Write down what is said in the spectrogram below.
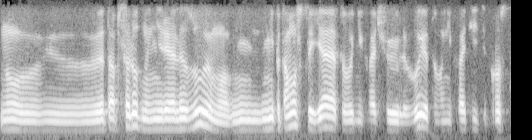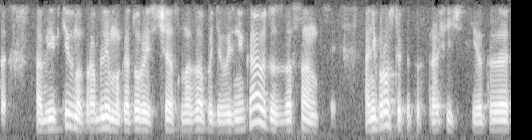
ну, это абсолютно нереализуемо. Не потому, что я этого не хочу или вы этого не хотите. Просто объективно проблемы, которые сейчас на Западе возникают из-за санкций, они просто катастрофические. Это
